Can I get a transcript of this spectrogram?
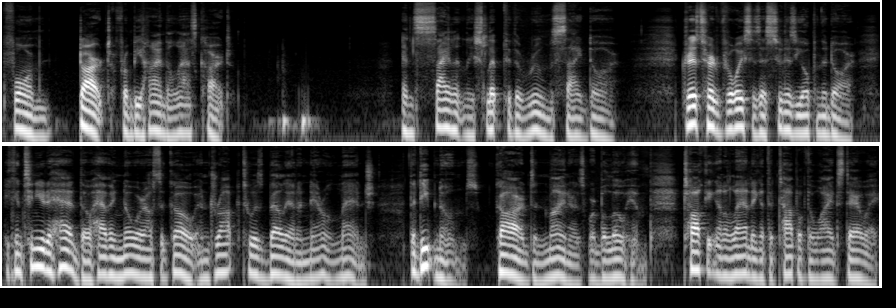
form dart from behind the last cart and silently slipped through the room's side door. Drizzt heard voices as soon as he opened the door. He continued ahead, though, having nowhere else to go, and dropped to his belly on a narrow ledge. The deep gnomes, guards, and miners were below him, talking on a landing at the top of the wide stairway.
